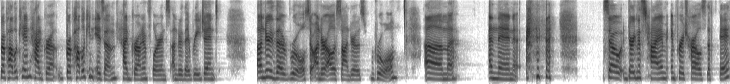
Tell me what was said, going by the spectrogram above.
Republican had grown Republicanism had grown in Florence under the regent under the rule, so under Alessandro's rule. Um and then so during this time, Emperor Charles V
